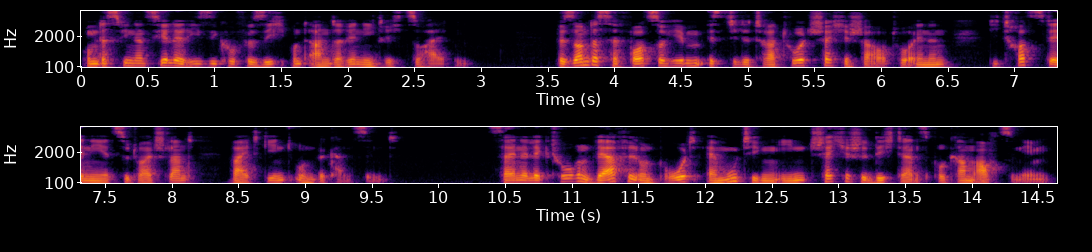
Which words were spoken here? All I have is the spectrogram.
um das finanzielle Risiko für sich und andere niedrig zu halten. Besonders hervorzuheben ist die Literatur tschechischer AutorInnen, die trotz der Nähe zu Deutschland weitgehend unbekannt sind. Seine Lektoren Werfel und Brot ermutigen ihn, tschechische Dichter ins Programm aufzunehmen.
